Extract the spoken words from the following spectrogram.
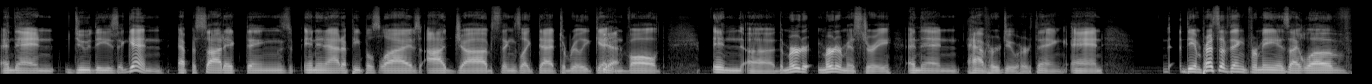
and then do these again episodic things in and out of people's lives, odd jobs, things like that to really get Yeah. involved in uh, the murder murder mystery, and then have her do her thing. And th- the impressive thing for me is I love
